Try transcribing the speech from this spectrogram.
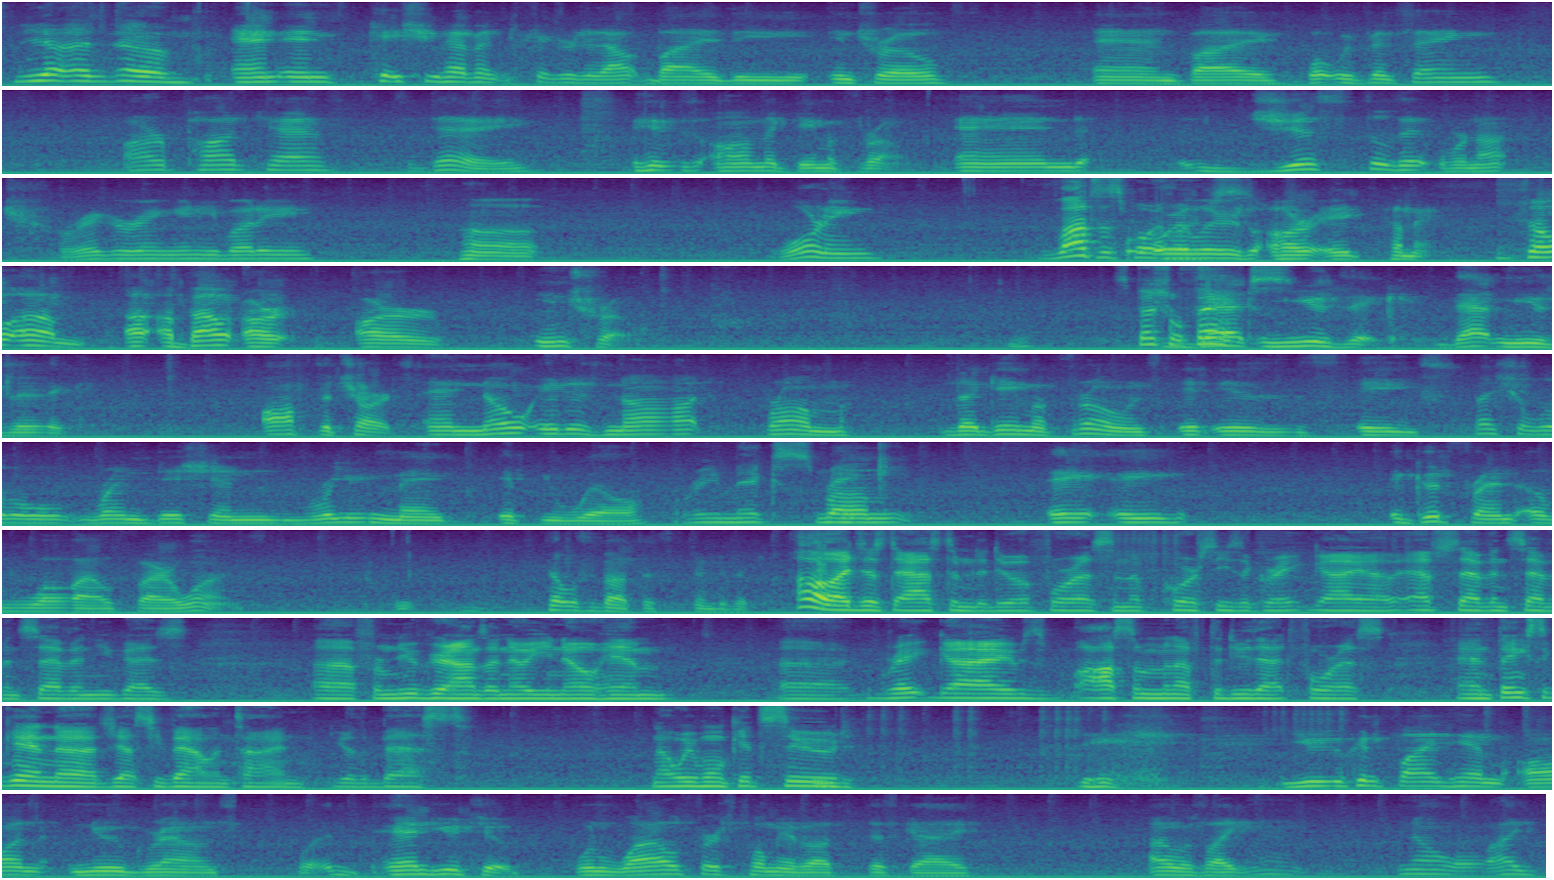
Yeah, and, um, And in case you haven't figured it out by the intro and by what we've been saying, our podcast today is on the Game of Thrones. And just so that we're not triggering anybody, uh, warning, lots of spoilers. spoilers are coming. So, um, uh, about our our intro. Special thanks. That music, that music, off the charts. And no, it is not from the Game of Thrones. It is a special little rendition, remake, if you will, Remix from make. a a a good friend of Wildfire One's. Tell us about this individual. Oh, I just asked him to do it for us, and of course he's a great guy. Uh, F777, you guys uh, from Newgrounds, I know you know him. Uh, great guy, he was awesome enough to do that for us. And thanks again, uh, Jesse Valentine. You're the best. Now we won't get sued. you can find him on Newgrounds and YouTube. When Wild first told me about this guy, I was like, "Eh, no, I,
